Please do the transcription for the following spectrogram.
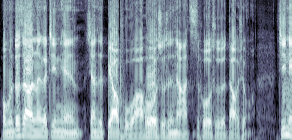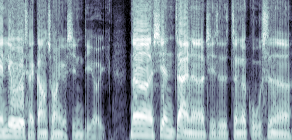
我们都知道，那个今年像是标普啊，或者说是纳指，或者说是道琼，今年六月才刚创一个新低而已。那现在呢，其实整个股市呢，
